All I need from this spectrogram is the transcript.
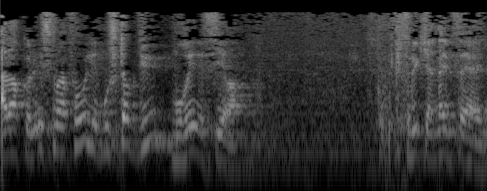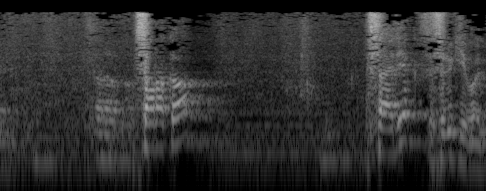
Alors que le ism maf'ul est du mourir le sira. Celui qui a aib fa'il. Saraka, saliq, c'est celui qui vole.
